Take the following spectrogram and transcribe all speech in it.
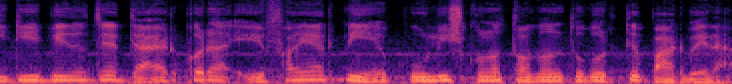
ইডির বিরুদ্ধে দায়ের করা এফআইআর নিয়ে পুলিশ কোনো তদন্ত করতে পারবে না।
